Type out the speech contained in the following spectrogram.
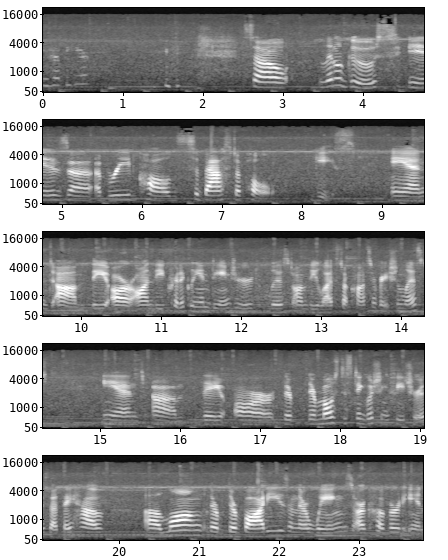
You happy here? So, Little Goose is uh, a breed called Sebastopol geese. And um, they are on the critically endangered list on the livestock conservation list. And um, they are, their, their most distinguishing feature is that they have uh, long, their, their bodies and their wings are covered in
